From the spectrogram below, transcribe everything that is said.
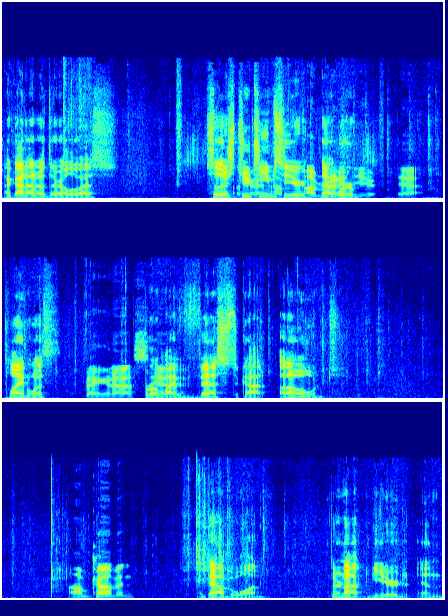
I got out of their LOS. So there's two teams I'm- here I'm that we're. Yeah, playing with. banging ass. Bro, yeah. my vest got owned. I'm coming. I downed one. They're not geared and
